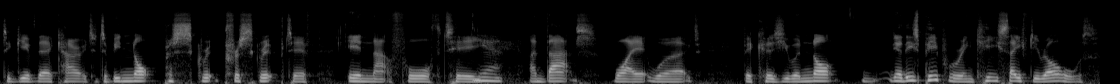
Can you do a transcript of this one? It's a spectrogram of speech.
to give their character, to be not prescri- prescriptive in that fourth T. Yeah. And that's why it worked because you were not, you know, these people were in key safety roles.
